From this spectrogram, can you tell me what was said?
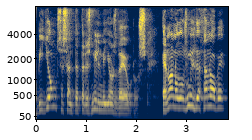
billón 63 mil millóns de euros. E no ano 2019,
